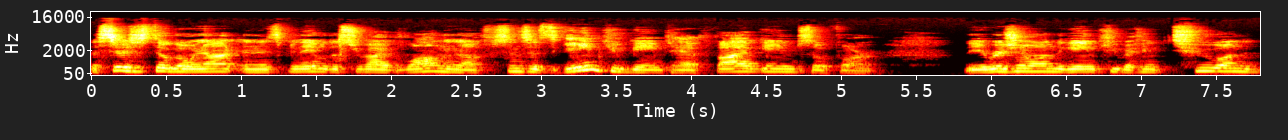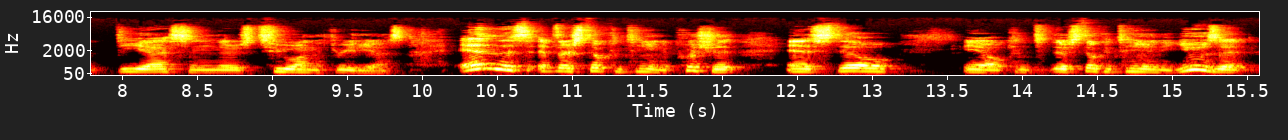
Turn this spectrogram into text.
the series is still going on, and it's been able to survive long enough since it's a GameCube game to have five games so far the original on the GameCube, I think two on the DS, and there's two on the 3DS. And this, if they're still continuing to push it, and it's still, you know, cont- they're still continuing to use it,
